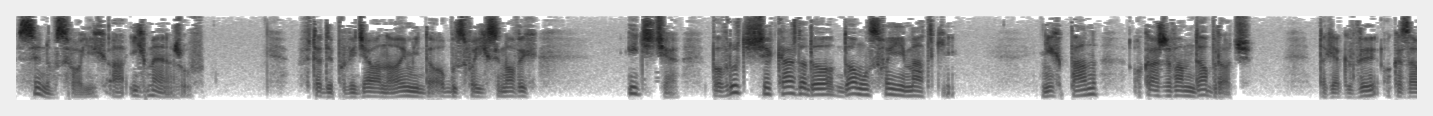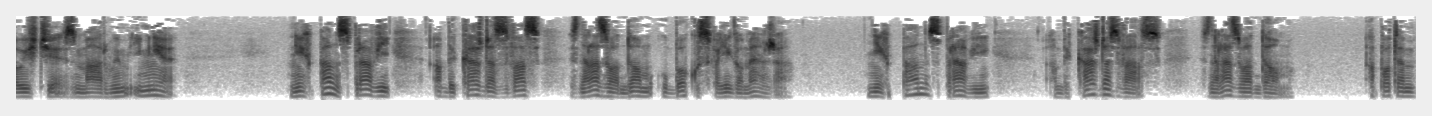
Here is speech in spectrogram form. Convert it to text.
synów swoich, a ich mężów. Wtedy powiedziała Noemi do obu swoich synowych, idźcie, powróćcie każda do domu swojej matki. Niech Pan okaże wam dobroć, tak jak wy okazałyście zmarłym i mnie. Niech Pan sprawi, aby każda z was znalazła dom u boku swojego męża. Niech Pan sprawi, aby każda z was znalazła dom. A potem,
